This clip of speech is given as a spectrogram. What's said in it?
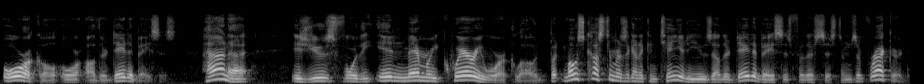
Oracle or other databases. HANA is used for the in-memory query workload, but most customers are going to continue to use other databases for their systems of record.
